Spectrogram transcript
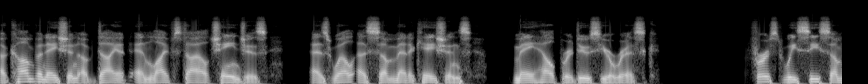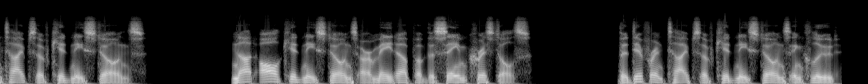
A combination of diet and lifestyle changes, as well as some medications, may help reduce your risk. First we see some types of kidney stones. Not all kidney stones are made up of the same crystals. The different types of kidney stones include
